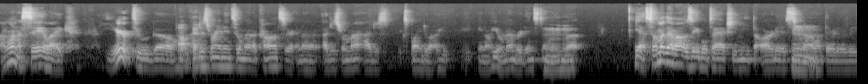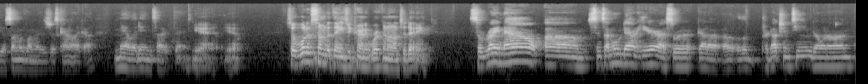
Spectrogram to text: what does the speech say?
I want to say like a year or two ago. Okay. I just ran into him at a concert and uh, I just remind I just explained to him. He, you know, he remembered instantly, Mhm. but. Yeah, some of them I was able to actually meet the artists. You know, I went there to the video. Some of them is just kind of like a mail it in type thing. Yeah, yeah. So, what are some of the things you're currently working on today? So right now, um, since I moved down here, I sort of got a, a, little production team going on.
